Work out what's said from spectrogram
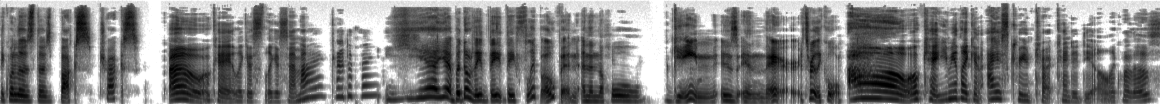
like one of those those box trucks. Oh, okay, like a like a semi kind of thing. Yeah, yeah, but no, they they they flip open and then the whole game is in there. It's really cool. Oh, okay. You mean like an ice cream truck kind of deal, like one of those?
